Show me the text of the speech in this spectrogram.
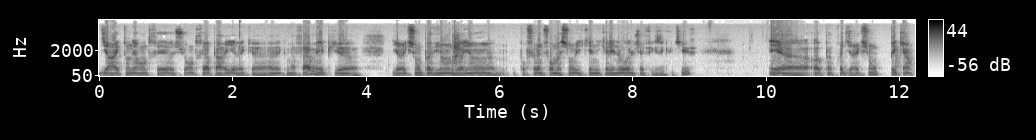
direct, on est rentré, je suis rentré à Paris avec avec ma femme et puis direction pavillon doyen pour faire une formation avec Yannick Aleno, le chef exécutif. Et hop, après direction Pékin.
